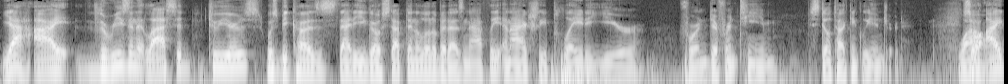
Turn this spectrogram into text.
yeah, I the reason it lasted two years was because that ego stepped in a little bit as an athlete, and I actually played a year for a different team, still technically injured. Wow. So I,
